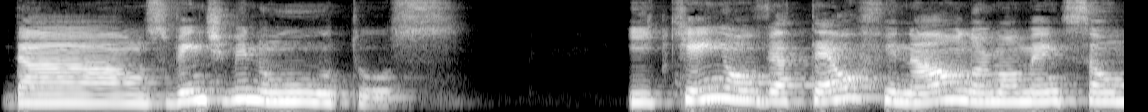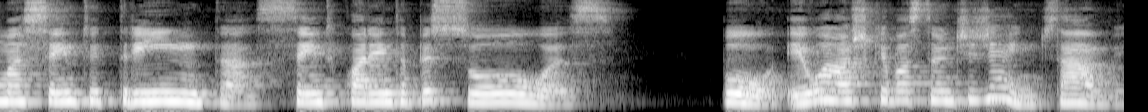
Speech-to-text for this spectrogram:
dá uns 20 minutos, e quem ouve até o final normalmente são umas 130, 140 pessoas. Pô, eu acho que é bastante gente, sabe?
